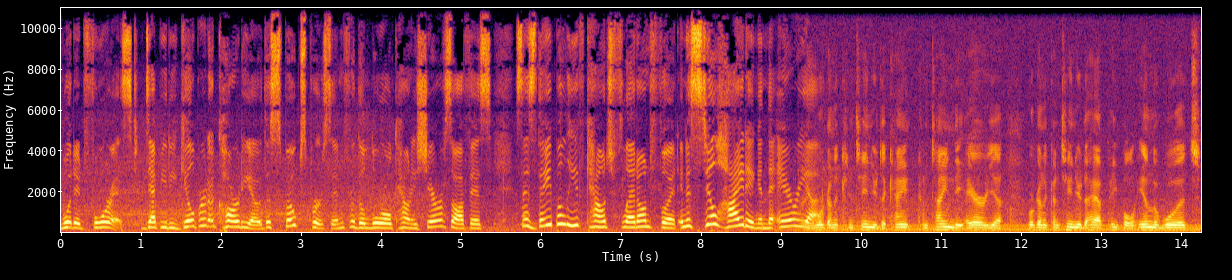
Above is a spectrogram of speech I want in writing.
wooded forest. Deputy Gilbert Acciardo, the spokesperson for the Laurel County Sheriff's Office, says they believe Couch fled on foot and is still hiding in the area. And we're going to continue to contain the area. We're going to continue to have people in the woods.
